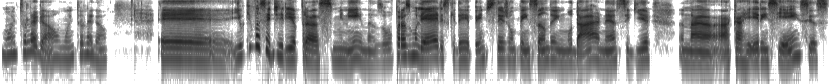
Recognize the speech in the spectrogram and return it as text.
Muito legal, muito legal. É, e o que você diria para as meninas ou para as mulheres que de repente estejam pensando em mudar, né, seguir na a carreira em ciências?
